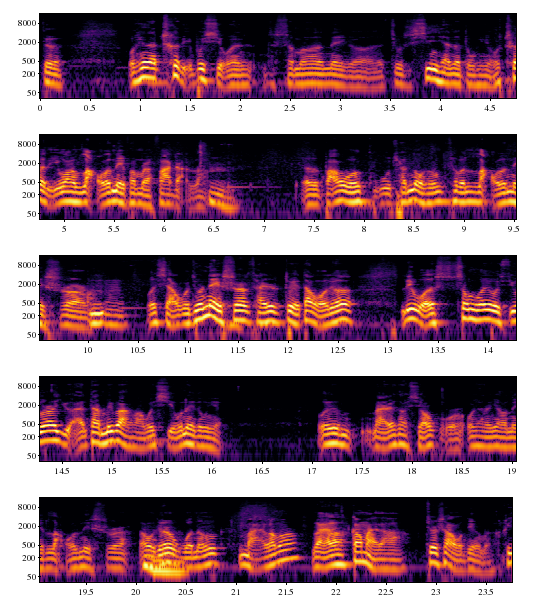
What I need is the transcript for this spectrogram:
对。我现在彻底不喜欢什么那个就是新鲜的东西，我彻底往老的那方面发展了。嗯，呃，把我鼓全弄成特别老的那声儿了。嗯我想，我觉得那声儿才是对，但我觉得离我的生活又有点远，但是没办法，我喜欢那东西。我就买了一套小鼓，我想要那老的那声儿，然后我觉得我能买了吗？买了，刚买的啊？今儿上午订的。嘿，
